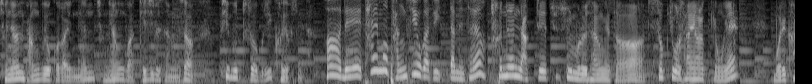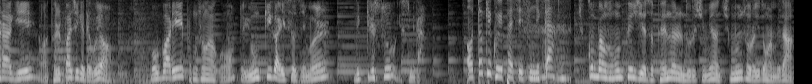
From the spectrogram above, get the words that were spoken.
천연 방부 효과가 있는 정향과 계지를 사용해서 피부 트러블이 거의 없습니다. 아, 네. 탈모 방지 효과도 있다면서요? 천연 약재 추출물을 사용해서 지속적으로 사용할 경우에 머리카락이 어, 덜 빠지게 되고요. 모발이 풍성하고 또 윤기가 있어짐을 느낄 수 있습니다. 어떻게 구입할 수 있습니까? 축구방송 홈페이지에서 배너를 누르시면 주문소로 이동합니다.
